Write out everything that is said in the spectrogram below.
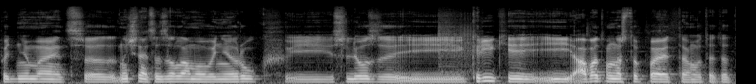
поднимается, начинается заламывание рук и слезы, и крики, и, а потом наступает там вот этот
